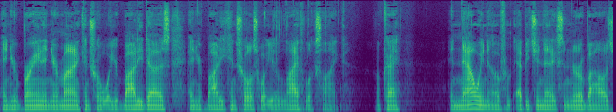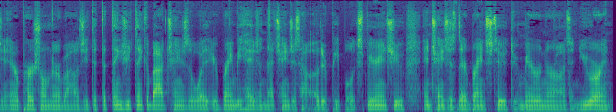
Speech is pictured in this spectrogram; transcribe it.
and your brain and your mind control what your body does, and your body controls what your life looks like. Okay? And now we know from epigenetics and neurobiology and interpersonal neurobiology that the things you think about change the way that your brain behaves, and that changes how other people experience you and changes their brains too through mirror neurons. And you are in,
